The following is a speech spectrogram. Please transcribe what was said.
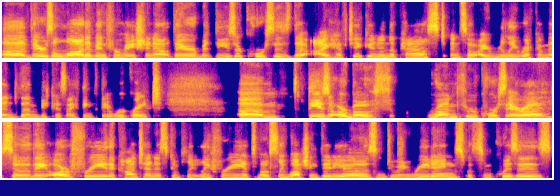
Uh, there's a lot of information out there, but these are courses that I have taken in the past. And so I really recommend them because I think they were great. Um, these are both run through Coursera. So they are free. The content is completely free. It's mostly watching videos and doing readings with some quizzes.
